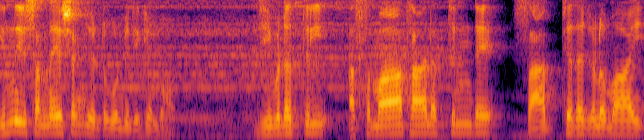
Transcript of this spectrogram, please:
ഇന്ന് ഈ സന്ദേശം കേട്ടുകൊണ്ടിരിക്കുമ്പോൾ ജീവിതത്തിൽ അസമാധാനത്തിന്റെ സാധ്യതകളുമായി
